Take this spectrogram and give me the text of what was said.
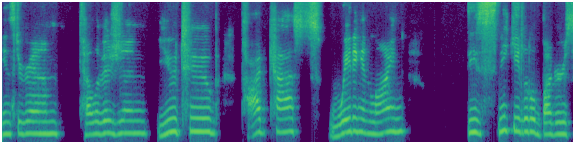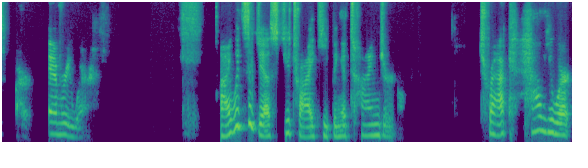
Instagram, television, YouTube, podcasts, waiting in line. These sneaky little buggers are everywhere. I would suggest you try keeping a time journal. Track how you are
